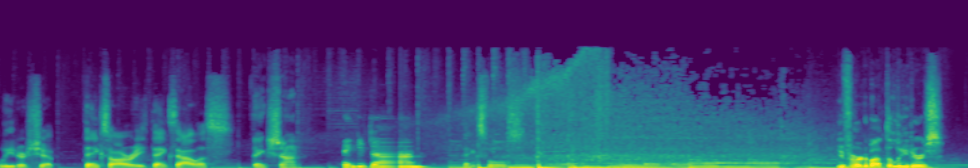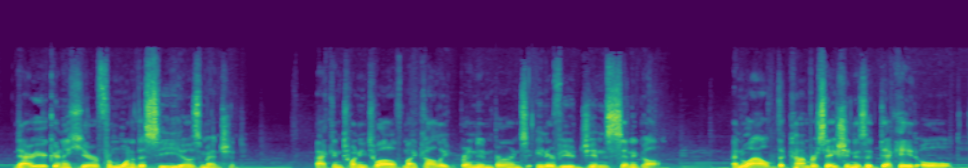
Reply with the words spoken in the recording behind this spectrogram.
leadership. Thanks, Auri. Thanks, Alyce. Thanks, Sean. Thank you, John. Thanks, fools. You've heard about the leaders. Now you're going to hear from one of the CEOs mentioned. Back in 2012, my colleague Brendan Burns interviewed Jim Sinegal and while the conversation is a decade old,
